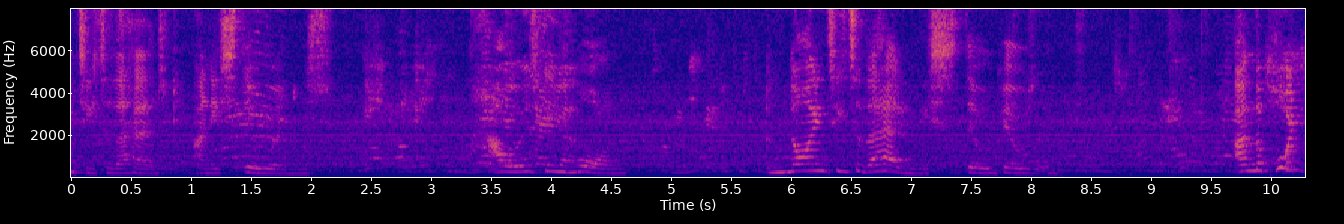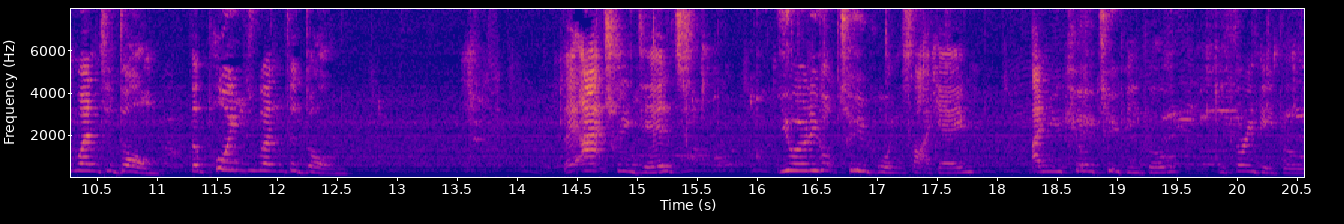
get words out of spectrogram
90 to the head, and he still wins. How is he won? A 90 to the head, and he still kills him. And the point went to Dom. The point went to Dom. They actually did. You only got two points that game, and you killed two people, three people.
